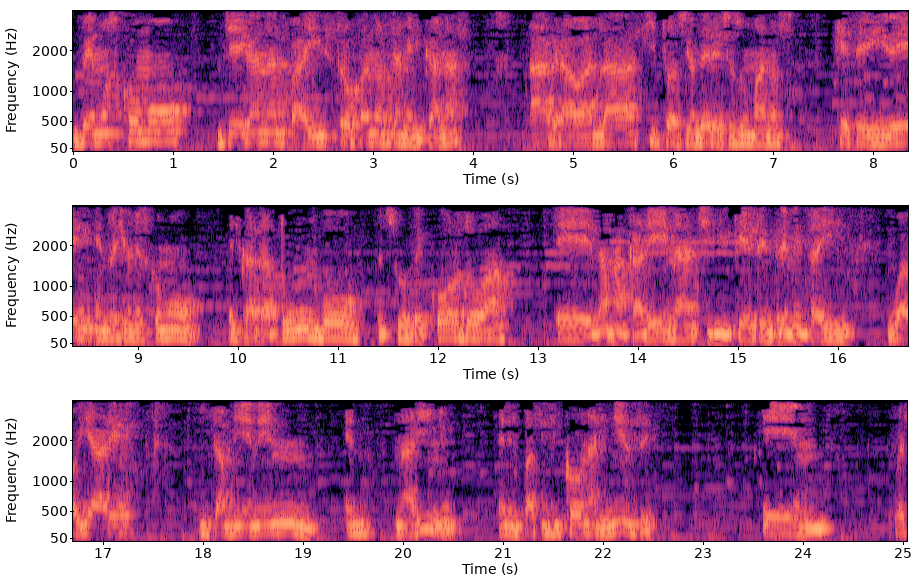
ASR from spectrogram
vemos cómo llegan al país tropas norteamericanas a agravar la situación de derechos humanos que se vive en regiones como el Catatumbo, el sur de Córdoba, eh, la Macarena, Chiriquete, entre Meta y Guaviare, y también en, en Nariño, en el Pacífico nariñense. Eh, pues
